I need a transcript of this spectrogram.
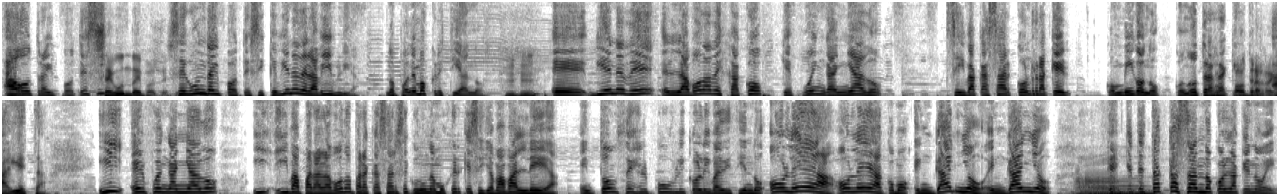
a otra hipótesis. Segunda hipótesis. Segunda hipótesis, que viene de la Biblia. Nos ponemos cristianos. Eh, viene de la boda de Jacob, que fue engañado, se iba a casar con Raquel, conmigo no, con otra Raquel. Otra Raquel. Ahí está. Y él fue engañado y iba para la boda para casarse con una mujer que se llamaba Lea. Entonces el público le iba diciendo, oh Lea, oh Lea, como engaño, engaño, que, que te estás casando con la que no es.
